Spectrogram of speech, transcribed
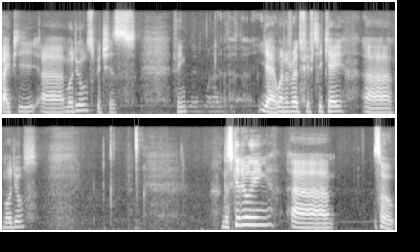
PyPI uh, modules, which is, I think, uh, yeah, 150k uh, modules. The scheduling, uh, so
